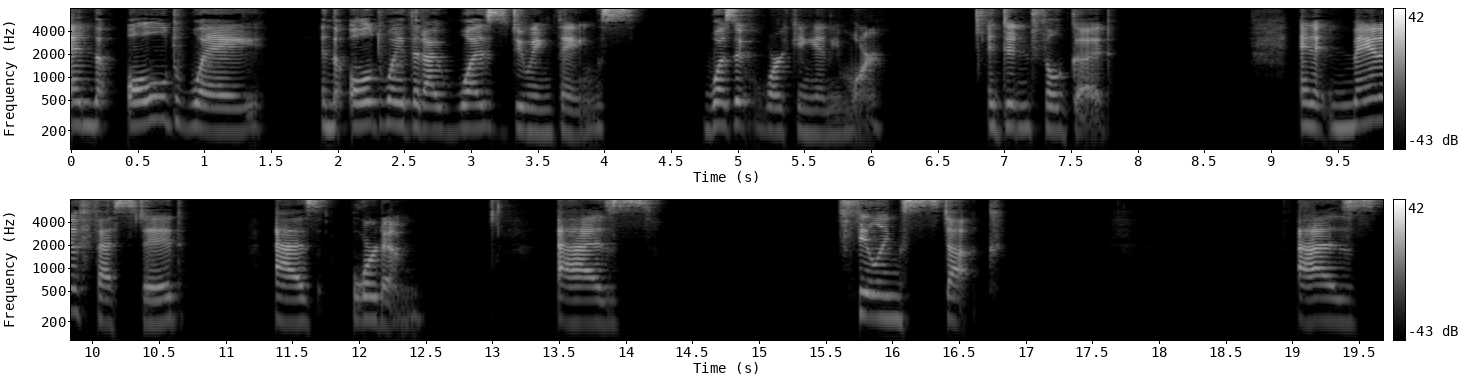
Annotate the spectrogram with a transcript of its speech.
And the old way, and the old way that I was doing things wasn't working anymore. It didn't feel good. And it manifested as boredom, as feeling stuck as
